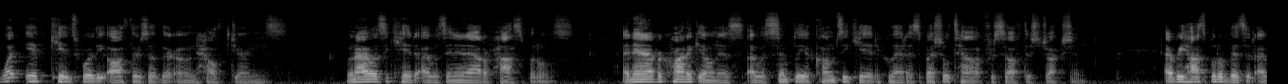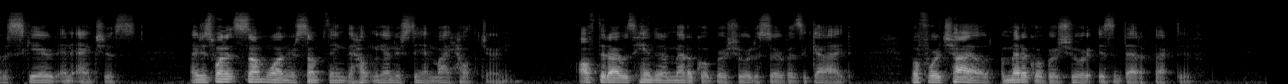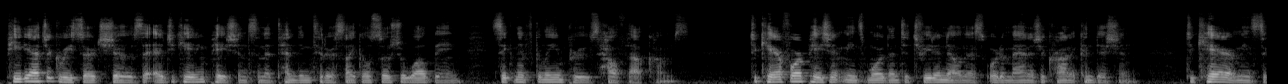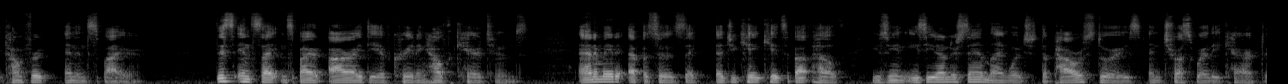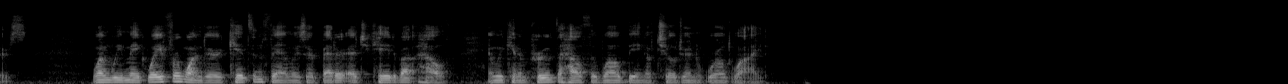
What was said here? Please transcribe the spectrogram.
What if kids were the authors of their own health journeys? When I was a kid, I was in and out of hospitals. I didn't have a chronic illness, I was simply a clumsy kid who had a special talent for self destruction. Every hospital visit, I was scared and anxious. I just wanted someone or something to help me understand my health journey. Often I was handed a medical brochure to serve as a guide, but for a child, a medical brochure isn't that effective. Pediatric research shows that educating patients and attending to their psychosocial well being significantly improves health outcomes. To care for a patient means more than to treat an illness or to manage a chronic condition. To care means to comfort and inspire. This insight inspired our idea of creating health caretoons, animated episodes that educate kids about health using an easy to understand language, the power of stories, and trustworthy characters. When we make way for wonder, kids and families are better educated about health and we can improve the health and well being of children worldwide.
